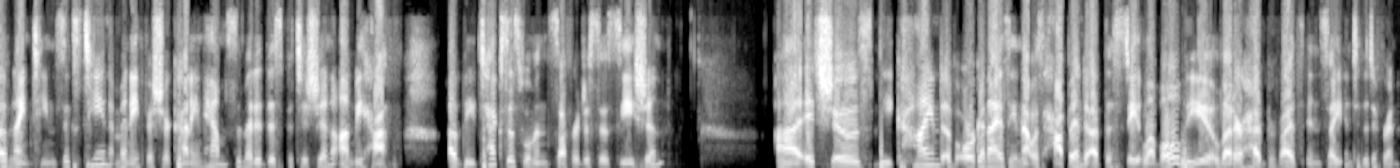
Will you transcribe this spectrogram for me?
of 1916, Minnie Fisher Cunningham submitted this petition on behalf of the Texas Women's Suffrage Association. Uh, it shows the kind of organizing that was happened at the state level. The letterhead provides insight into the different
